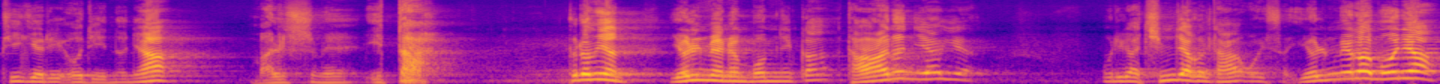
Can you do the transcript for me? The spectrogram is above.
비결이 어디 있느냐? 말씀에 있다. 그러면 열매는 뭡니까? 다 아는 이야기야. 우리가 짐작을 다 하고 있어. 열매가 뭐냐?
